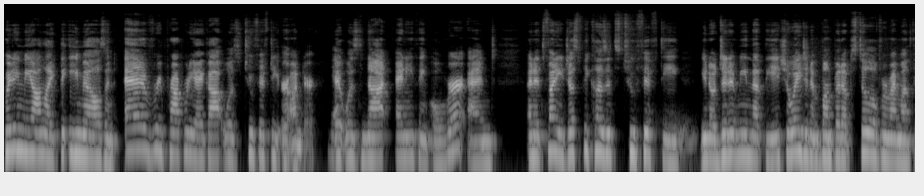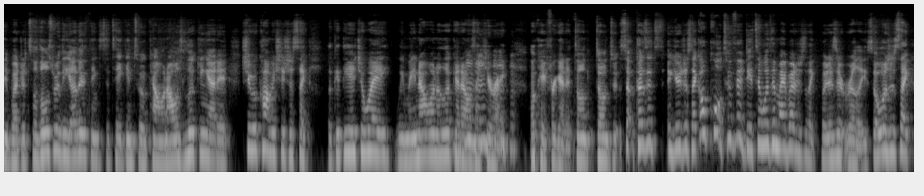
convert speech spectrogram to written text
putting me on like the emails, and every property I got was 250 or under. Yeah. It was not anything over. And and it's funny, just because it's 250, you know, didn't mean that the HOA didn't bump it up still over my monthly budget. So those were the other things to take into account. When I was looking at it, she would call me, she's just like, look at the HOA. We may not want to look at it. I was like, you're right. Okay, forget it. Don't don't do so because it's you're just like, oh cool, 250. It's in within my budget. It's like, but is it really? So it was just like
